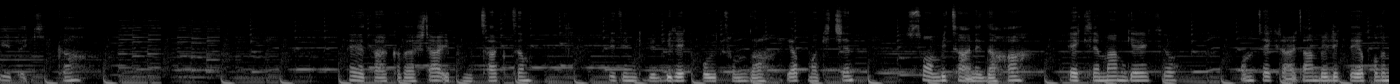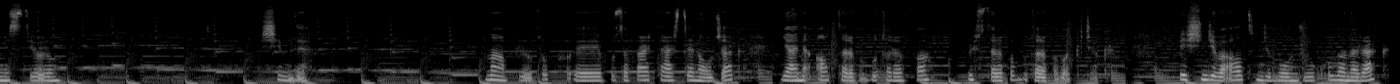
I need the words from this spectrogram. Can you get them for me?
Bir dakika. Evet arkadaşlar ipimi taktım. Dediğim gibi bilek boyutunda yapmak için son bir tane daha eklemem gerekiyor. Onu tekrardan birlikte yapalım istiyorum. Şimdi ne yapıyorduk? Ee, bu sefer tersten olacak. Yani alt tarafı bu tarafa, üst tarafı bu tarafa bakacak. 5. ve 6. boncuğu kullanarak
